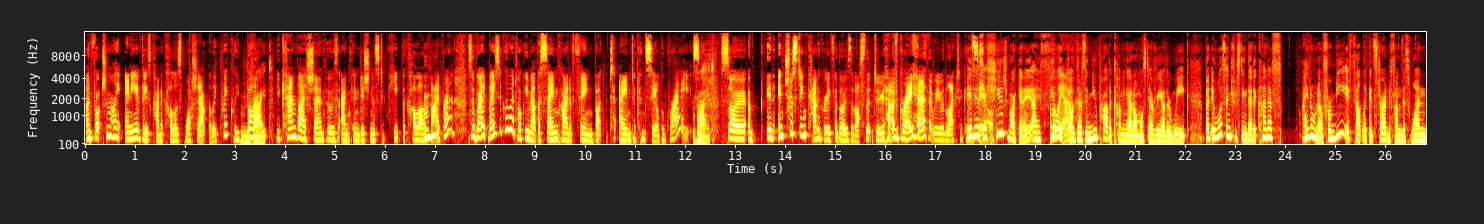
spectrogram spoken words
Unfortunately, any of these kind of colors wash out really quickly. But Right. you can buy shampoos and conditioners to keep the color Mm-hmm. vibrant. So basically, we're talking about the same kind of thing, but to aim to conceal the grays. Right. So a, an interesting category for those of us that do have grey hair that we would like to conceal. It is a huge market. I, I feel Oh, like yeah. oh, there's a new product coming out almost every other week. But it was interesting that it kind of I don't know. For me, it felt like it started from this one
